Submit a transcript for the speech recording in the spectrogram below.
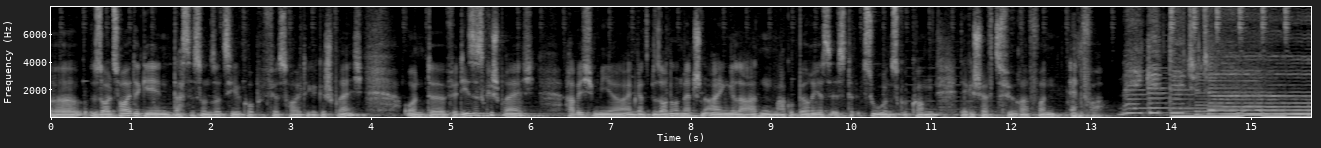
soll es heute gehen. Das ist unsere Zielgruppe fürs heutige Gespräch. Und äh, für dieses Gespräch habe ich mir einen ganz besonderen Menschen eingeladen. Marco Börries ist zu uns gekommen, der Geschäftsführer von Enfor. Make it digital.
